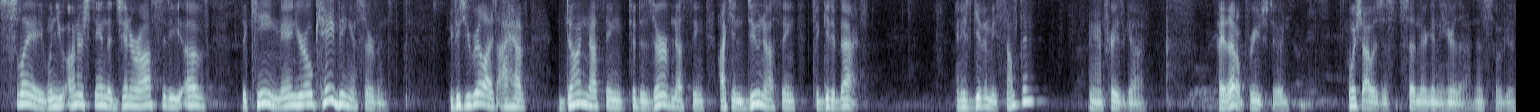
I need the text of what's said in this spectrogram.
slave, when you understand the generosity of the king, man, you're okay being a servant because you realize I have done nothing to deserve nothing. I can do nothing to get it back. And he's given me something? Man, praise God. Hey, that'll preach, dude. I wish I was just sitting there getting to hear that. That's so good.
